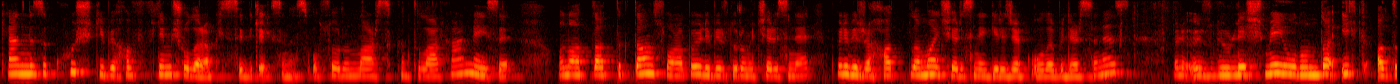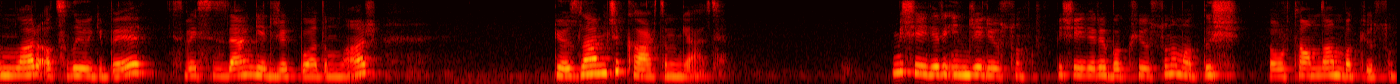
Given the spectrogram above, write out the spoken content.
kendinizi kuş gibi hafiflemiş olarak hissedeceksiniz. O sorunlar, sıkıntılar her neyse onu atlattıktan sonra böyle bir durum içerisine, böyle bir rahatlama içerisine girecek olabilirsiniz. Böyle özgürleşme yolunda ilk adımlar atılıyor gibi ve sizden gelecek bu adımlar. Gözlemci kartım geldi. Bir şeyleri inceliyorsun, bir şeylere bakıyorsun ama dış ortamdan bakıyorsun.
